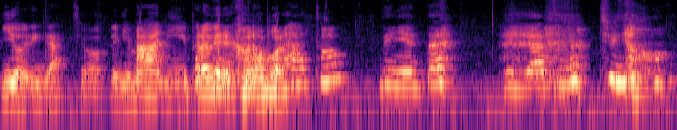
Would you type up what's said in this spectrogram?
Io ringrazio le mie mani per aver collaborato. Di niente. Ringrazio. Ci vediamo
